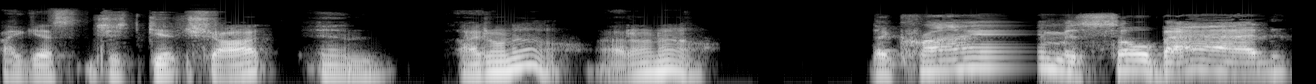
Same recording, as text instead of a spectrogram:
I guess just get shot. And I don't know. I don't know. The crime is so bad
